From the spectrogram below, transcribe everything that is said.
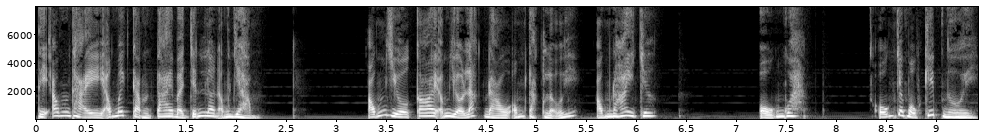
Thì ông thầy ổng mới cầm tay bà chính lên ổng dòm. Ổng vừa coi ổng vừa lắc đầu ổng tặc lưỡi. Ổng nói chứ. Ổn quá. Ổn cho một kiếp người.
